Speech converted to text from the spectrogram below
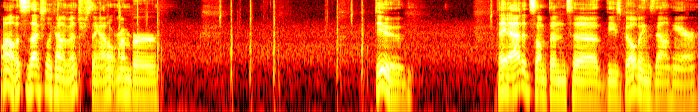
Wow, this is actually kind of interesting. I don't remember... Dude. They added something to these buildings down here.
